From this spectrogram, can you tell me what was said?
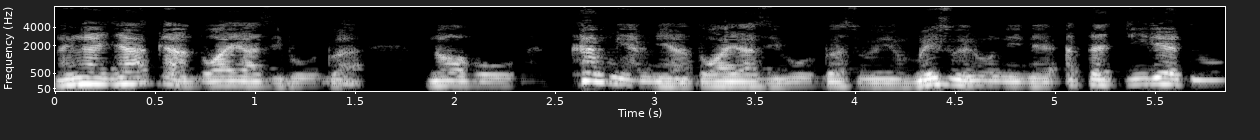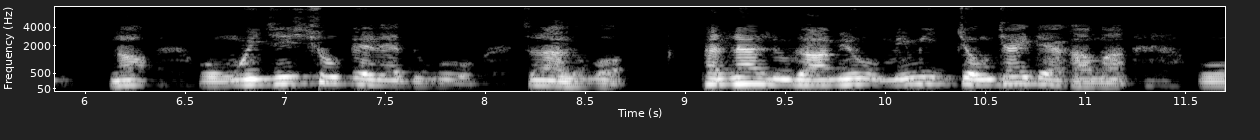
နိုင်ငံခြားကံသွားရစီဖို့အတွက်တော့ဟိုခက်မြန်မြန်သွားရစီဖို့အတွက်ဆိုရင်မိတ်ဆွေတို့အနေနဲ့အသက်ကြီးတဲ့သူနော်ဟိုငွေကြီးရှုပ်တဲ့တဲ့သူကိုစနလို့ပေါ့ ဖဏတ်လူတာမျိုးမိမိကြုံကြိုက်တဲ့အခါမှာဟို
